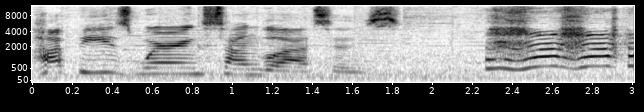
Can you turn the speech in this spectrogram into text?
Huppy's wearing sunglasses.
